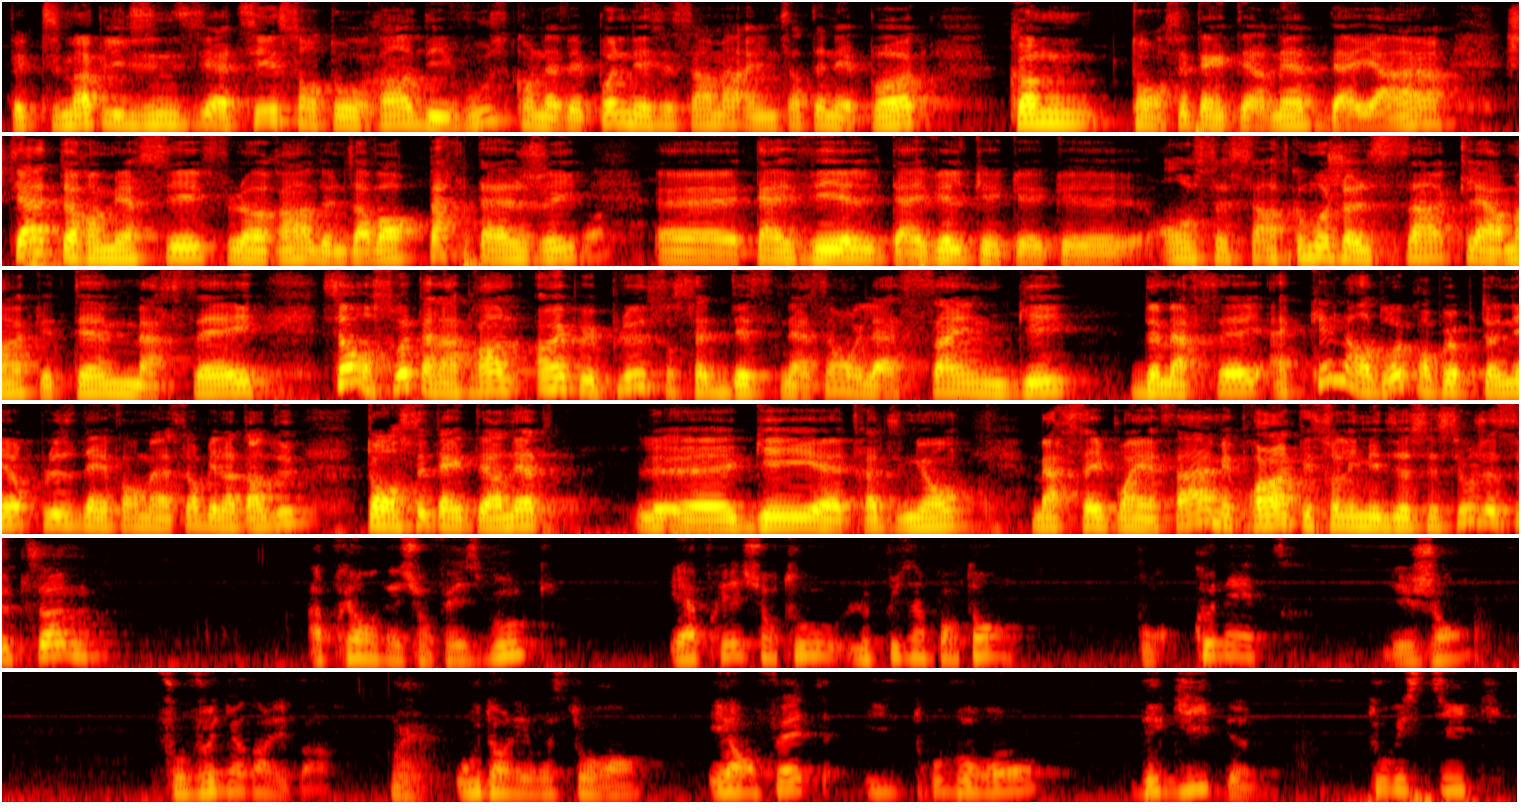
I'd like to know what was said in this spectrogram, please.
Effectivement, puis les initiatives sont au rendez-vous, ce qu'on n'avait pas nécessairement à une certaine époque, comme ton site internet d'ailleurs. Je tiens à te remercier, Florent, de nous avoir partagé euh, ta ville, ta ville que, on se sent, en tout cas moi je le sens clairement que t'aimes Marseille. Si on souhaite en apprendre un peu plus sur cette destination et la scène gay de Marseille, à quel endroit qu'on peut obtenir plus d'informations? Bien entendu, ton site internet, le euh, gay euh, marseille.fr, mais probablement que tu sur les médias sociaux, je soupçonne. Après, on est sur Facebook. Et après, surtout, le plus important, pour connaître les gens, il faut venir dans les bars ou dans les restaurants. Et en fait, ils trouveront des guides touristiques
